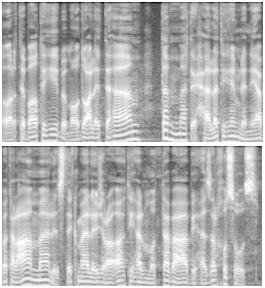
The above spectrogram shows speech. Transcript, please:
وارتباطه بموضوع الاتهام تمت إحالتهم للنيابة العامة لاستكمال إجراءاتها المتبعة بهذا الخصوص.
